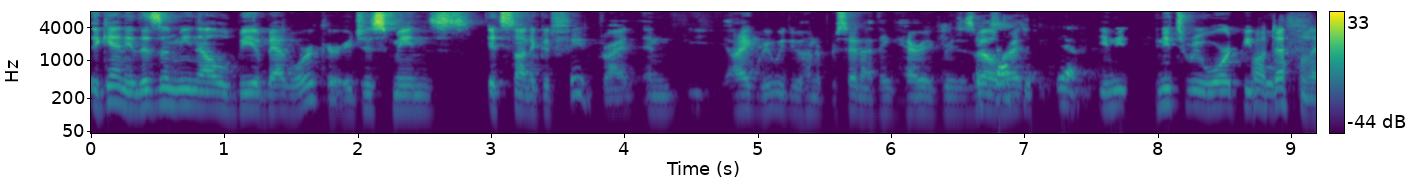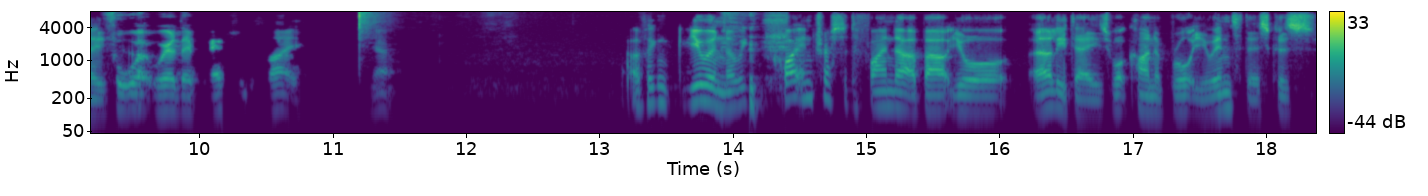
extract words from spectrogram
again, it doesn't mean I'll be a bad worker. It just means it's not a good fit, right? And I agree with you 100. percent I think Harry agrees as well, exactly. right? Yeah. You need you need to reward people well, definitely. for what, where their passions lie. Yeah. I think Ewan, are we quite interested to find out about your early days? What kind of brought you into this? Because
